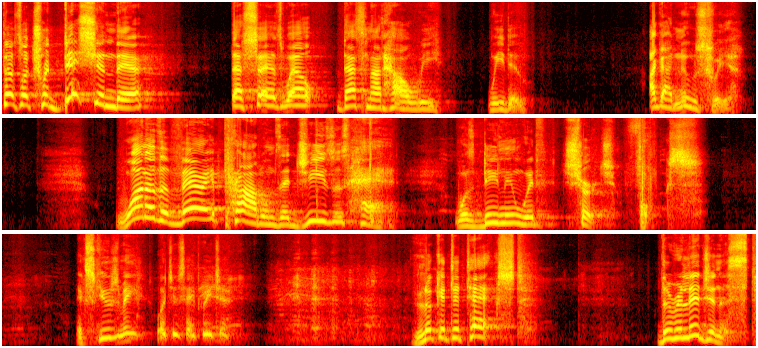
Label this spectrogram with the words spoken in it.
there's a tradition there that says, well, that's not how we, we do. I got news for you. One of the very problems that Jesus had was dealing with church folks. Excuse me? What'd you say, preacher? Look at the text. The religionists,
